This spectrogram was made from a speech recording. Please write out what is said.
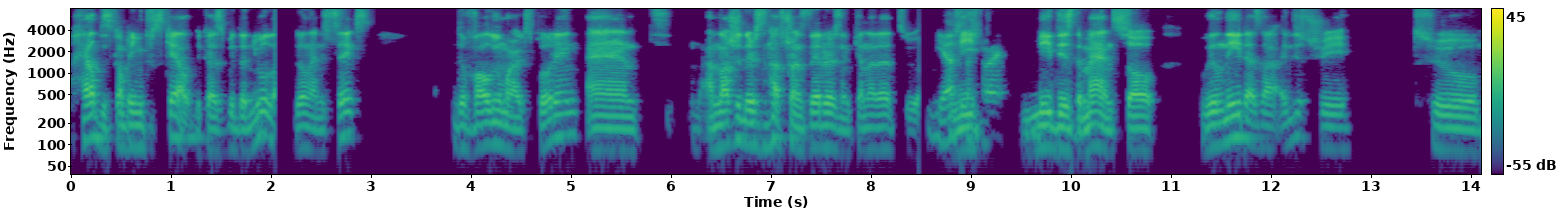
help this company to scale because with the new Bill 96, the volume are exploding and I'm not sure there's enough translators in Canada to yes, meet, right. Meet these demands. So we'll need as an industry to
